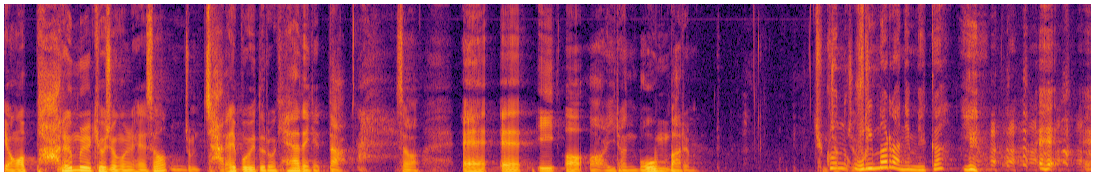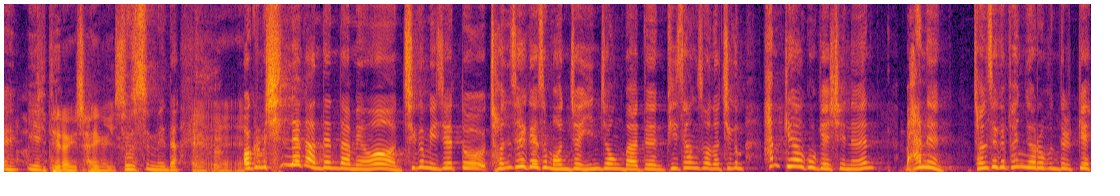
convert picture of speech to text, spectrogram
영어 발음을 교정을 해서 음. 좀 잘해 보이도록 해야 되겠다. 그래서 에, 에, 이, 어, 어 이런 모음 발음 그건 중점적으로 우리말 아닙니까? 예. 예, 예, 예. 디테일하게 차이가 있어요. 좋습니다. 예, 예, 예. 아 그러면 신뢰가 안 된다면 지금 이제 또 전 세계에서 먼저 인정받은 비상선언 지금 함께하고 계시는 많은 전 세계 팬 여러분들께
